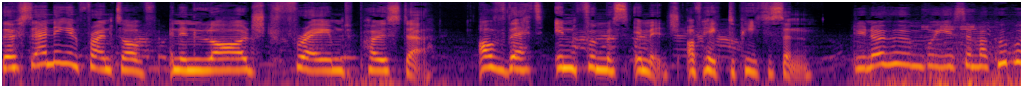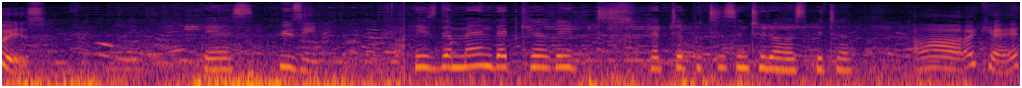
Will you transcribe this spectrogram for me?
They're standing in front of an enlarged framed poster of that infamous image of Hector Pieterson. Do you know who Mbuyisa Makhubu is? Yes. Who's he? He's the man that carried Hector Pieterson to the hospital. Ah, okay.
